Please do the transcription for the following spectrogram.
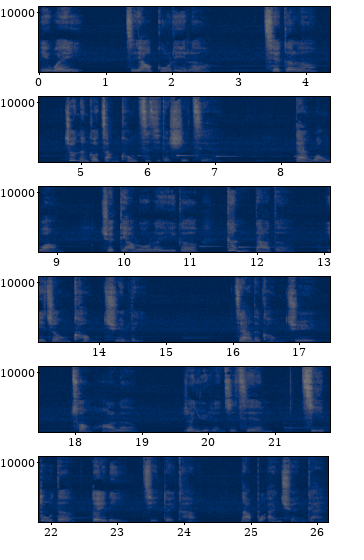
以为只要孤立了、切割了，就能够掌控自己的世界，但往往却掉落了一个更大的一种恐惧里。这样的恐惧，创化了。人与人之间极度的对立及对抗，那不安全感、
